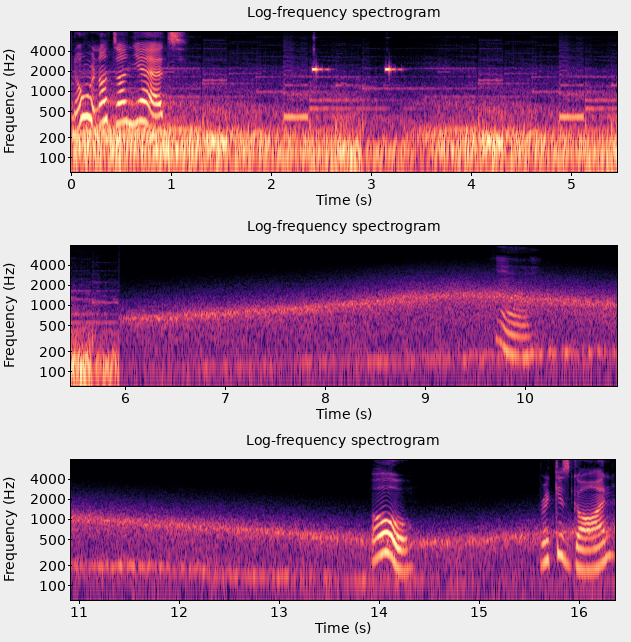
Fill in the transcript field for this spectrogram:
No, we're not done yet. Huh. Oh. Rick is gone.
